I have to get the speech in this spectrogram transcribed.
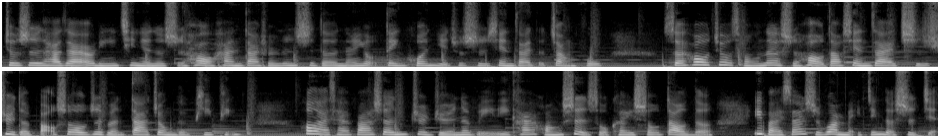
就是他在二零一七年的时候和大学认识的男友订婚，也就是现在的丈夫。随后就从那时候到现在，持续的饱受日本大众的批评。后来才发生拒绝那笔离开皇室所可以收到的一百三十万美金的事件。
